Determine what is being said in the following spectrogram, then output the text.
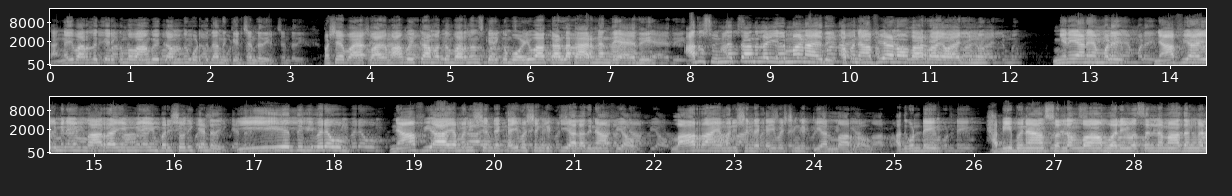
സംഗതി പറന്നിക്കരിക്കുമ്പോ ബാങ്കും ഇക്കാമത്തും കൊടുത്തിട്ടാണ് നിസ്കരിച്ചേണ്ടത്. പക്ഷെ ബാങ്കും ഇക്കാമത്തും പറന്ന് നിസ്കരിക്കുമ്പോ ഒഴിവാക്കാനുള്ള കാരണം എന്തേ അത് സുന്നത്താന്നുള്ള ഇൽമാണായത് അപ്പൊ നാഫിയാണോ ധാറായോ ഇൽമ്? ഇങ്ങനെയാണ് നമ്മൾ നാഫിയ ഇൽമിനെയും ലാറ ഇൽമിനെയും പരിശോധിക്കേണ്ടത്. ഏത് വിവരവും നാഫിയായ മനുഷ്യന്റെ കൈവശം കിട്ടിയാൽ അത് നാഫിയാവും. ലാറായ മനുഷ്യന്റെ കൈവശം കിട്ടിയാൽ ലാറാവും അതുകൊണ്ട് ഹബീബുന സല്ലല്ലാഹു അലൈഹി വസല്ലമ തങ്ങൾ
